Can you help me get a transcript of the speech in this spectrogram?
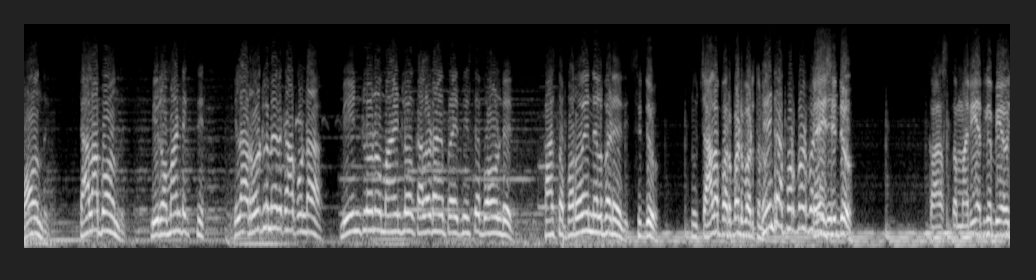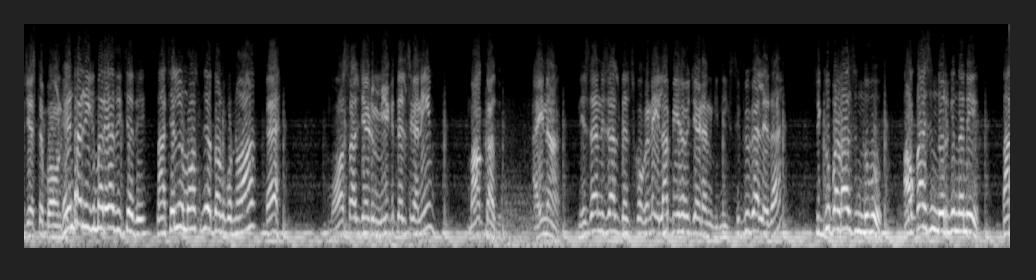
బాగుంది. చాలా బాగుంది. మీ రొమాంటిక్ సీన్. ఇలా రోడ్ల మీద కాకుండా మీ ఇంట్లోనూ మా ఇంట్లో కలవడానికి ప్రయత్నిస్తే బాగుండేది. కాస్త పరువై నిలబడేది. సిద్ధు నువ్వు చాలా పొరపాటు పడుతున్నావు. ఏంట్రా పొరపాటు సిద్ధు కాస్త మర్యాదగా బిహేవ్ చేస్తే బాగుంటుంది. ఏంట్రా నీకు మర్యాద ఇచ్చేది? నా చెల్లిని మోసం చేద్దాం అనుకుంటున్నావా? ఏ మోసాలు చేయడం మీకు తెలుసు కానీ మాకు కాదు. అయినా నిజా నిజాలు తెలుసుకోకుండా ఇలా బిహేవ్ చేయడానికి నీకు సిగ్గుగా లేదా? సిగ్గుపడాల్సింది నువ్వు. అవకాశం దొరికిందని నా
